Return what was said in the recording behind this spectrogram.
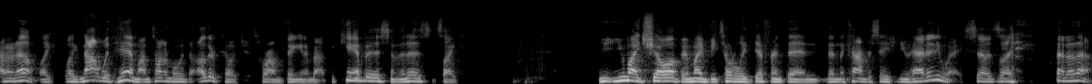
I don't know, like, like not with him. I'm talking about with the other coaches where I'm thinking about the campus and the this. It's like, you, you might show up, it might be totally different than than the conversation you had anyway. So it's like, I don't know.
